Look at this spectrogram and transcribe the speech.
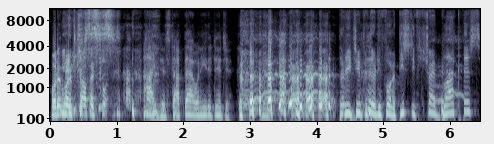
What if, Yeah, what if Trump sla- Ah, you didn't stop that one either, did you? 32 for 34. If you, if you try to block this,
